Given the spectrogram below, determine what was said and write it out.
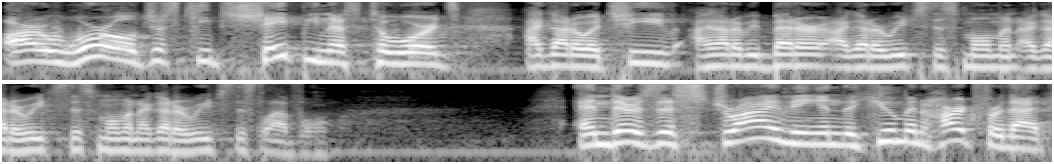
our world just keeps shaping us towards, I got to achieve, I got to be better, I got to reach this moment, I got to reach this moment, I got to reach this level. And there's this striving in the human heart for that.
